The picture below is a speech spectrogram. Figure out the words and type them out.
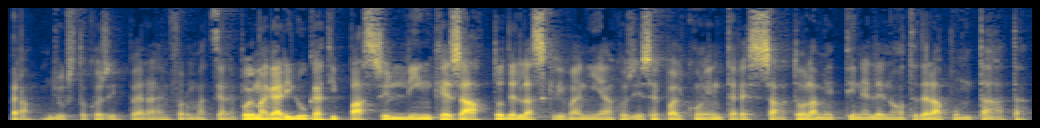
però giusto così per informazione. Poi magari Luca ti passo il link esatto della scrivania, così se qualcuno è interessato la metti nelle note della puntata.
